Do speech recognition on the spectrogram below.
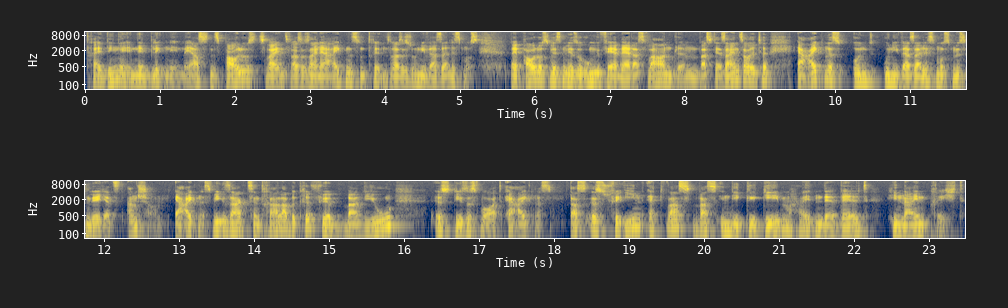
drei Dinge in den Blick nehmen. Erstens Paulus, zweitens, was ist ein Ereignis und drittens, was ist Universalismus. Bei Paulus wissen wir so ungefähr, wer das war und ähm, was der sein sollte. Ereignis und Universalismus müssen wir jetzt anschauen. Ereignis, wie gesagt, zentraler Begriff für Badiou ist dieses Wort Ereignis. Das ist für ihn etwas, was in die Gegebenheiten der Welt hineinbricht.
